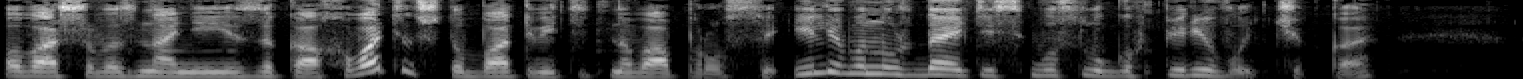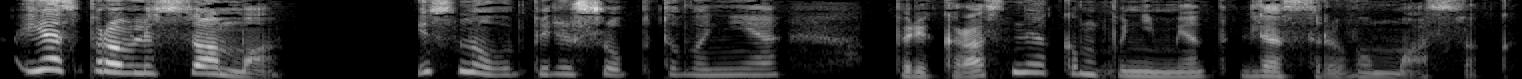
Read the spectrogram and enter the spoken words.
Вашего знания языка хватит, чтобы ответить на вопросы, или вы нуждаетесь в услугах переводчика? Я справлюсь сама. И снова перешептывание. Прекрасный аккомпанемент для срыва масок.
